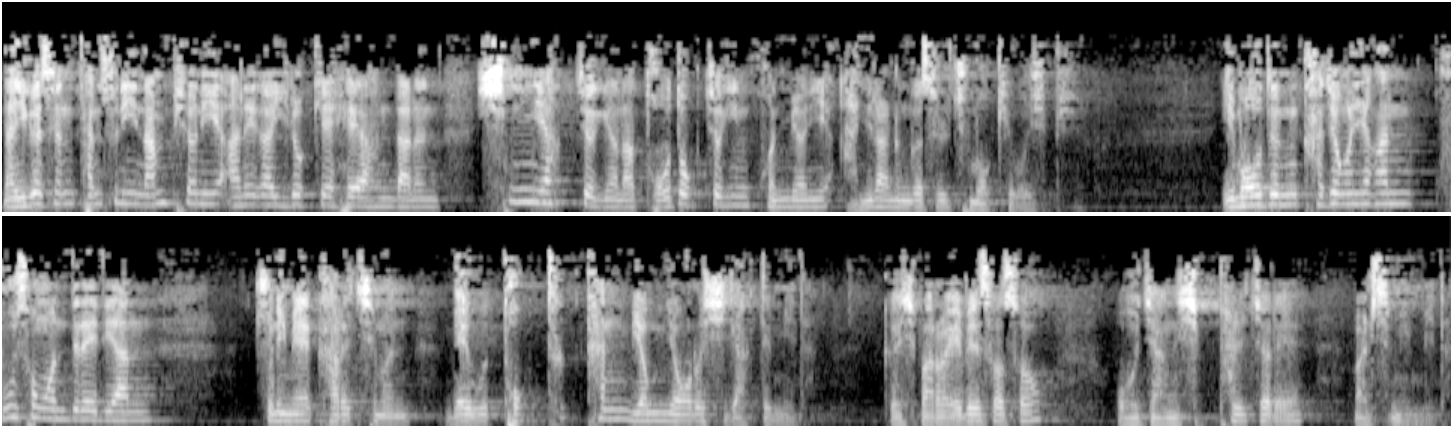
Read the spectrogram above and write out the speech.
나 이것은 단순히 남편이 아내가 이렇게 해야 한다는 심리학적이거나 도덕적인 권면이 아니라는 것을 주목해 보십시오. 이 모든 가정을 향한 구성원들에 대한 주님의 가르침은 매우 독특한 명령으로 시작됩니다. 그것이 바로 에베소서 5장 18절의 말씀입니다.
